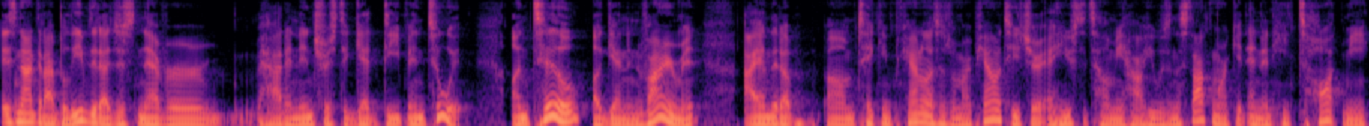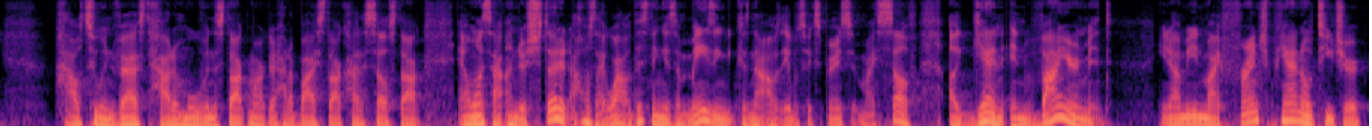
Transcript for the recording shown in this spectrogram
it's not that I believed it. I just never had an interest to get deep into it until, again, environment. I ended up um, taking piano lessons with my piano teacher, and he used to tell me how he was in the stock market. And then he taught me how to invest, how to move in the stock market, how to buy stock, how to sell stock. And once I understood it, I was like, wow, this thing is amazing because now I was able to experience it myself. Again, environment. You know I mean? My French piano teacher,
